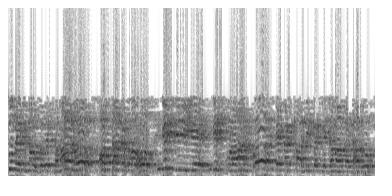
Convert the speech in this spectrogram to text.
تم ایک نوسر جوان ہو اور طاقتور ہو۔ اس لیے اس قرآن کو اکٹھا لکھ کر کے جمع کر ڈالو۔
